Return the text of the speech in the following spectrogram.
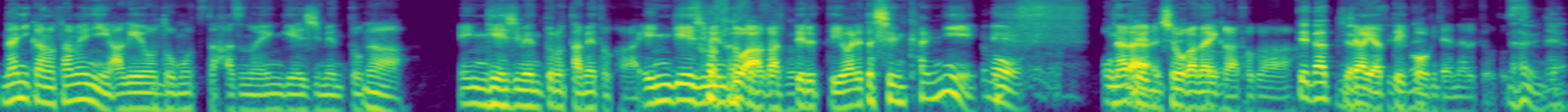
何かのために上げようと思ってたはずのエンゲージメントが、エンゲージメントのためとか、エンゲージメントは上がってるって言われた瞬間に、もう、ならしょうがないかとかっ、てなっちゃうね。じゃあやっていこうみたいになるってことですよね。。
